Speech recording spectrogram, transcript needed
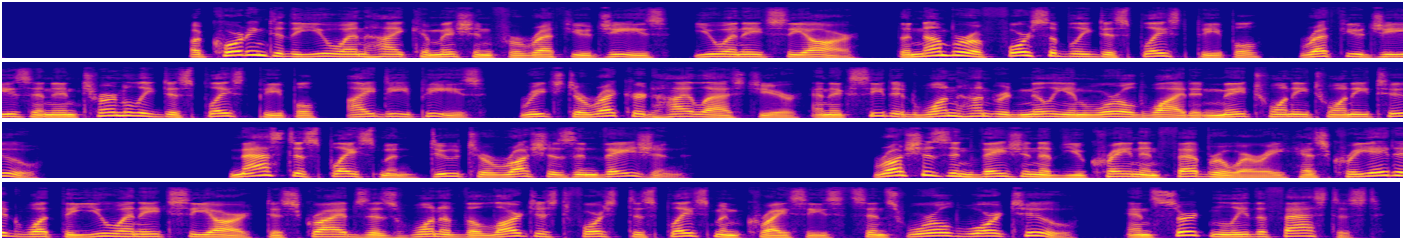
According to the UN High Commission for Refugees, UNHCR, the number of forcibly displaced people, refugees, and internally displaced people, IDPs, reached a record high last year and exceeded 100 million worldwide in May 2022. Mass displacement due to Russia's invasion. Russia's invasion of Ukraine in February has created what the UNHCR describes as one of the largest forced displacement crises since World War II, and certainly the fastest.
